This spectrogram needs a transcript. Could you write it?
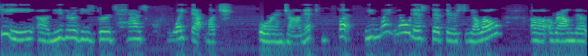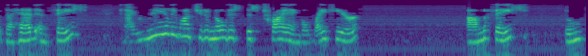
see uh, neither of these birds has quite that much orange on it, but you might notice that there's yellow uh, around the, the head and face. And I really want you to notice this triangle right here on the face. Boom,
